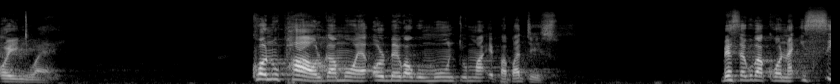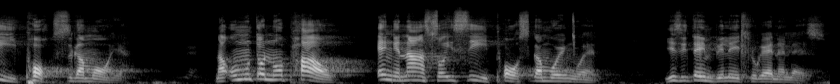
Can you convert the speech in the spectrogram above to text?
oyingcwele. Khona uphawu likamoya olubekwa kumuntu uma ebhabhadiswa bese kuba khona isipho sikamoya. Na umuntu onophawu engenaso isipho sikamoya ingcwele izinto ezimbili ezihlukene lezo.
